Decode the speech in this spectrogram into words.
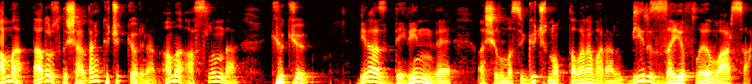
ama daha doğrusu dışarıdan küçük görünen ama aslında kökü biraz derin ve aşılması güç noktalara varan bir zayıflığı varsa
